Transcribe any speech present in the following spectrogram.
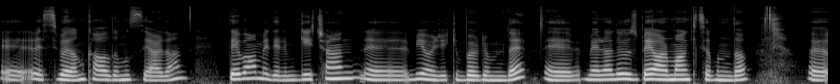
Ee, evet Sibel Hanım kaldığımız yerden devam edelim. Geçen e, bir önceki bölümde e, Meral Özbey Armağan kitabında e,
